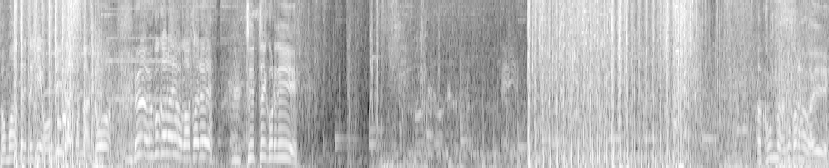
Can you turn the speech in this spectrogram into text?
止まってる時オンリーだこんなん。こうう動かない方が当たる。絶対これでいい。あこんなん動かない方がいい。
